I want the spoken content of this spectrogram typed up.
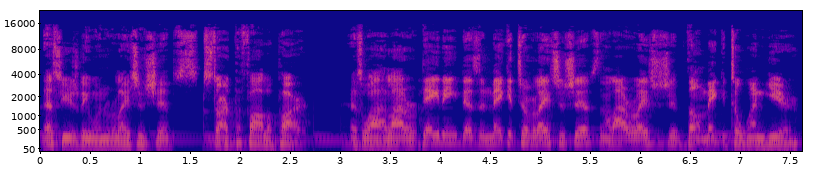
that's usually when relationships start to fall apart. That's why a lot of dating doesn't make it to relationships and a lot of relationships don't make it to one year.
